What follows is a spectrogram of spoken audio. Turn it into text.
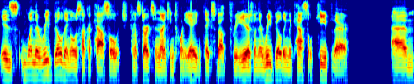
is when they're rebuilding Osaka Castle, which kind of starts in 1928 and takes about three years, when they're rebuilding the castle keep there, um,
